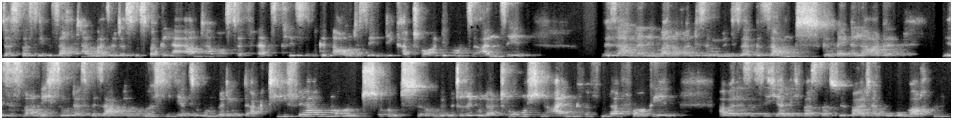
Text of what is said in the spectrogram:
das, was Sie gesagt haben, also das, was wir gelernt haben aus der Finanzkrise, sind genau diese Indikatoren, die wir uns ansehen. Wir sagen dann immer noch in, diesem, in dieser Gesamtgemengelage, ist es noch nicht so, dass wir sagen, wir müssen jetzt unbedingt aktiv werden und, und mit regulatorischen Eingriffen davor gehen. Aber das ist sicherlich was, was wir weiter beobachten.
